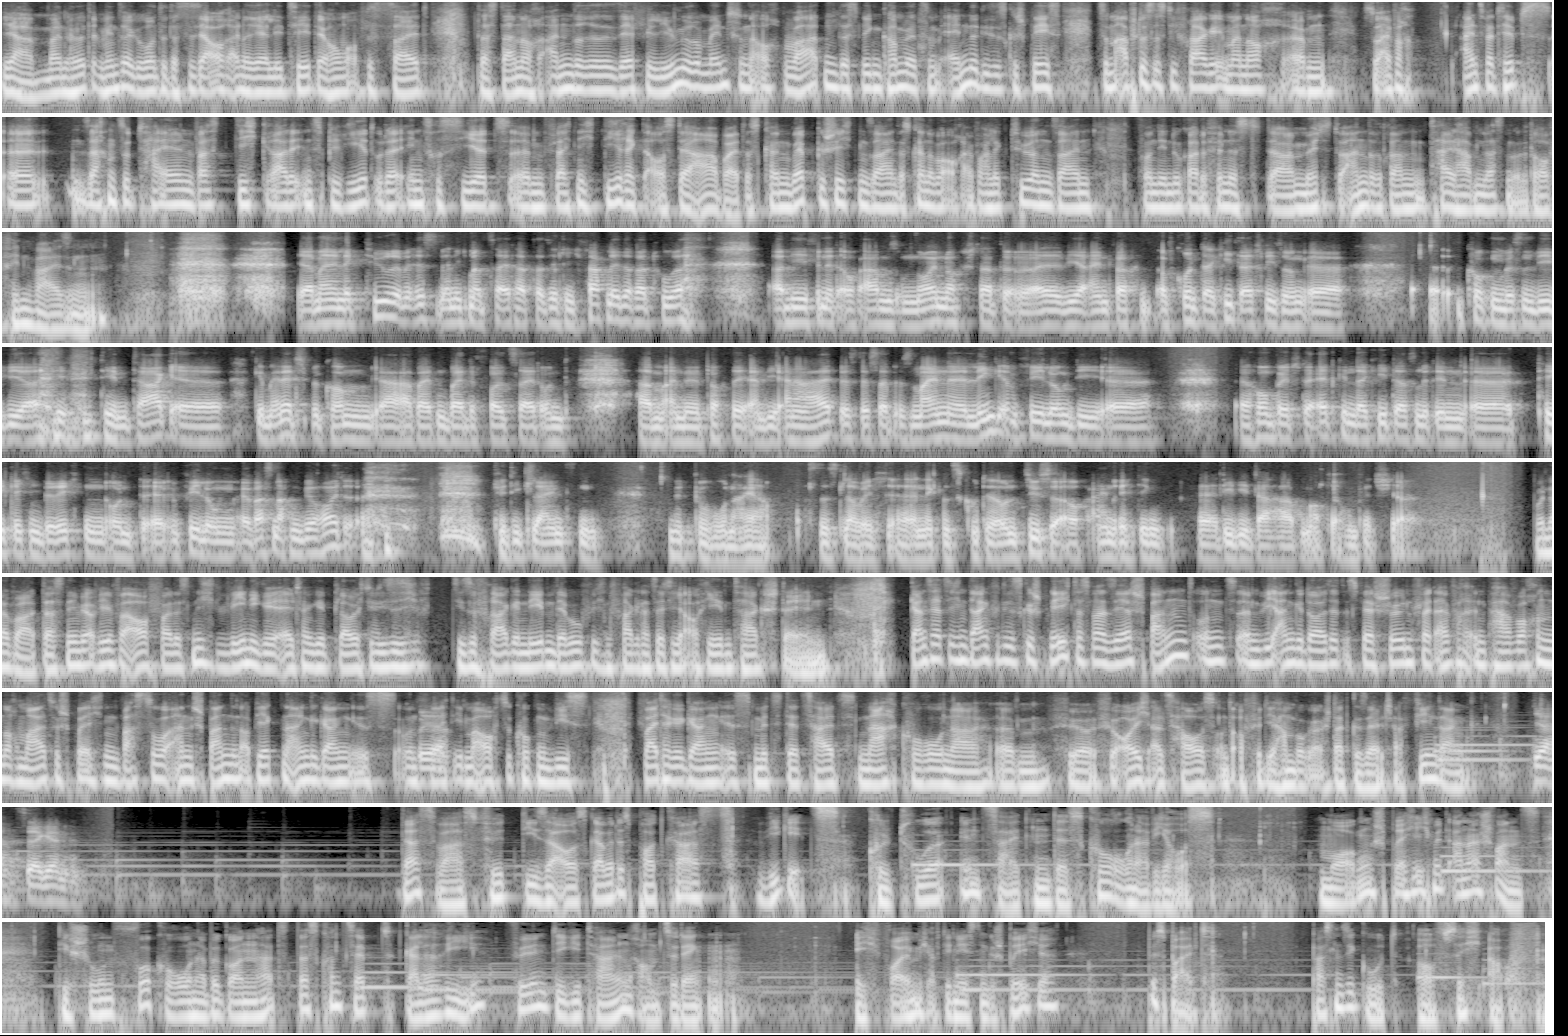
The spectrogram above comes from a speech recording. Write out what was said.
Ja, man hört im Hintergrund, das ist ja auch eine Realität der Homeoffice-Zeit, dass da noch andere, sehr viel jüngere Menschen auch warten. Deswegen kommen wir zum Ende dieses Gesprächs. Zum Abschluss ist die Frage immer noch, ähm, so einfach ein, zwei Tipps, äh, Sachen zu teilen, was dich gerade inspiriert oder interessiert, ähm, vielleicht nicht direkt aus der Arbeit. Das können Webgeschichten sein, das können aber auch einfach Lektüren sein, von denen du gerade findest, da möchtest du andere dran teilhaben lassen oder darauf hinweisen. Ja, meine Lektüre ist, wenn ich mal Zeit habe, tatsächlich Fachliteratur. Die findet auch abends um neun noch statt, weil wir einfach aufgrund der Kita-Schließung äh, äh gucken müssen, wie wir den Tag äh, gemanagt bekommen. Wir arbeiten beide Vollzeit und haben eine Tochter, die eineinhalb ist. Deshalb ist meine Link-Empfehlung die äh, äh Homepage der Edkinder Kitas mit den äh, täglichen Berichten und Empfehlungen, was machen wir heute für die kleinsten Mitbewohner. Ja, das ist, glaube ich, eine ganz gute und süße auch Einrichtung, äh, die die da haben auf der Homepage, ja. Wunderbar. Das nehmen wir auf jeden Fall auf, weil es nicht wenige Eltern gibt, glaube ich, die sich diese Frage neben der beruflichen Frage tatsächlich auch jeden Tag stellen. Ganz herzlichen Dank für dieses Gespräch. Das war sehr spannend und ähm, wie angedeutet, es wäre schön, vielleicht einfach in ein paar Wochen nochmal zu sprechen, was so an spannenden Objekten eingegangen ist und oh ja. vielleicht eben auch zu gucken, wie es weitergegangen ist mit der Zeit nach Corona ähm, für, für euch als Haus und auch für die Hamburger Stadtgesellschaft. Vielen Dank. Ja, sehr gerne. Das war's für diese Ausgabe des Podcasts Wie geht's? Kultur in Zeiten des Coronavirus. Morgen spreche ich mit Anna Schwanz, die schon vor Corona begonnen hat, das Konzept Galerie für den digitalen Raum zu denken. Ich freue mich auf die nächsten Gespräche. Bis bald. Passen Sie gut auf sich auf.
